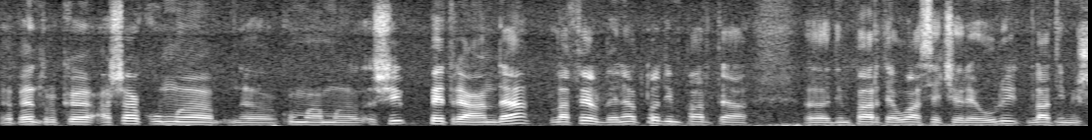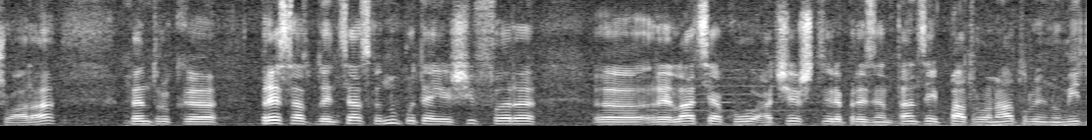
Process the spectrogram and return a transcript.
Uh, pentru că, așa cum, uh, uh cum am... Uh, și Petre Andea, la fel, venea tot din partea, uh, din partea UASCR-ului, la Timișoara, pentru că presa studențească nu putea ieși fără uh, relația cu acești reprezentanți ai patronatului numit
